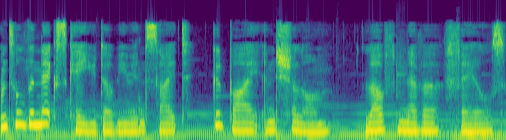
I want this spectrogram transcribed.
Until the next KUW Insight, goodbye and shalom. Love never fails.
